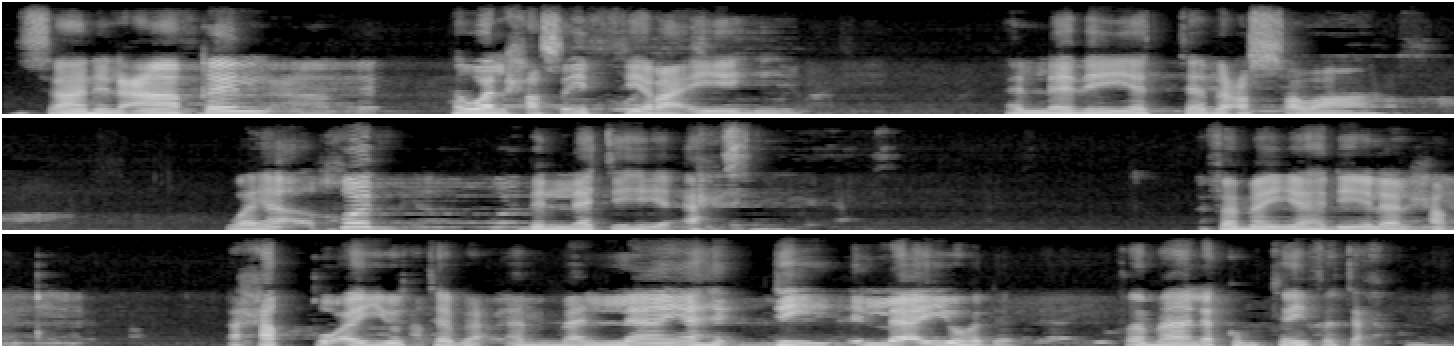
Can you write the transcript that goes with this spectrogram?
الانسان العاقل هو الحصيف في رأيه الذي يتبع الصواب ويأخذ بالتي هي أحسن. فمن يهدي إلى الحق؟ أحق أن يتبع أما لا يهدي إلا أن يهدى. فما لكم كيف تحكمون؟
